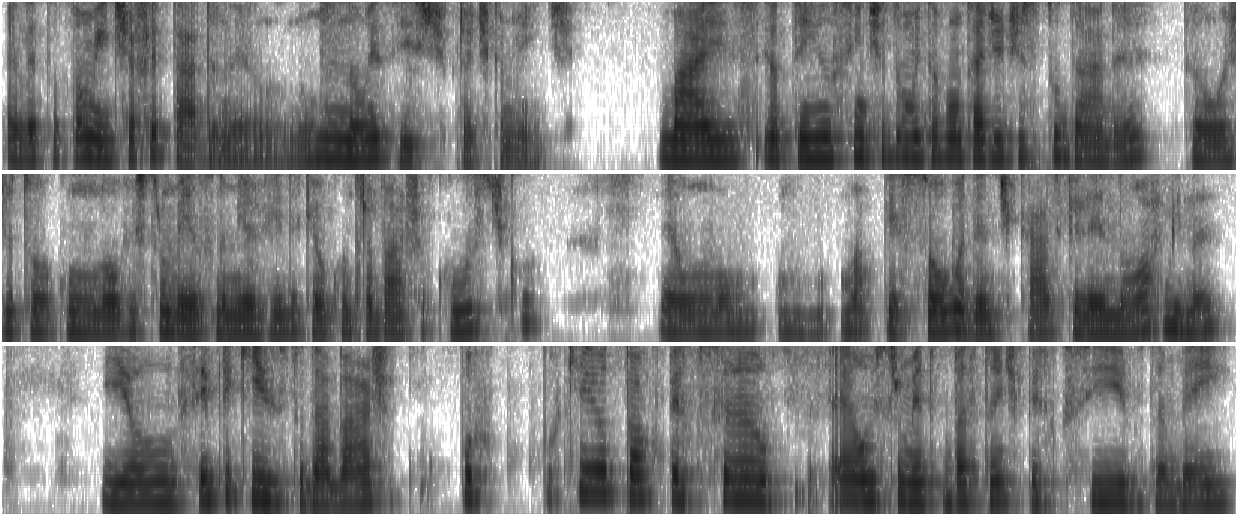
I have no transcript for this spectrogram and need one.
ela é totalmente afetada, né? Ela não, não existe praticamente. Mas eu tenho sentido muita vontade de estudar, né? Então hoje eu estou com um novo instrumento na minha vida que é o contrabaixo acústico. É um, um, uma pessoa dentro de casa que ele é enorme, né? E eu sempre quis estudar baixo por, porque eu toco percussão, é um instrumento bastante percussivo também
